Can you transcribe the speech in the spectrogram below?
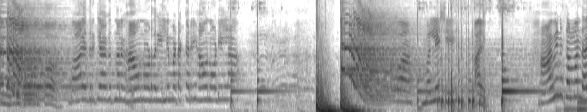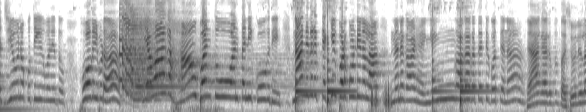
ಏನ್ ಹೆದರ್ಕೋ ಬರ್ತೋ ಭಾಳ ಹೆದರಿಕೆ ಆಗತ್ತೆ ನನಗೆ. ಹಾವು ನೋಡಿದ್ರೆ ಇಲ್ಲಿ ಮಟಕ್ಕರಿ ಹಾವು ನೋಡಿಲ್ಲ. ಹಾವಿನ ಸಂಬಂಧ ಜೀವನ ಕುತ್ತಿಗೆ ಬಂದಿತ್ತು ಹೋಗ್ಲಿ ಬಿಡು. ಯಾವಾಗ ಹಾವು ಬಂತು ಅಂತ ನೀ ಕೂಗದಿ? ನಾನ್ ನಿನಗೆ ತೆಕ್ಕಿಗೆ ಪಡ್ಕೊಂಡಿನಲ್ಲ. ನನಗ ಹೆಂಗ್ ಹೆಂಗ್ ಆಗಾಗತೈತಿ ಗೊತ್ತೇನ? ಹೆಂಗಾಗತ್ತ ಶಿವಲಿಲ್ಲ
